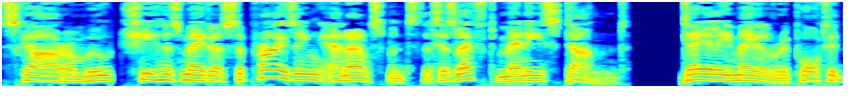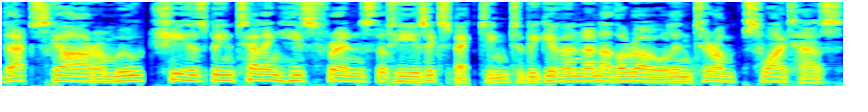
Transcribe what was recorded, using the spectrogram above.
Scaramucci has made a surprising announcement that has left many stunned. Daily Mail reported that Scaramucci has been telling his friends that he is expecting to be given another role in Trump's White House,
